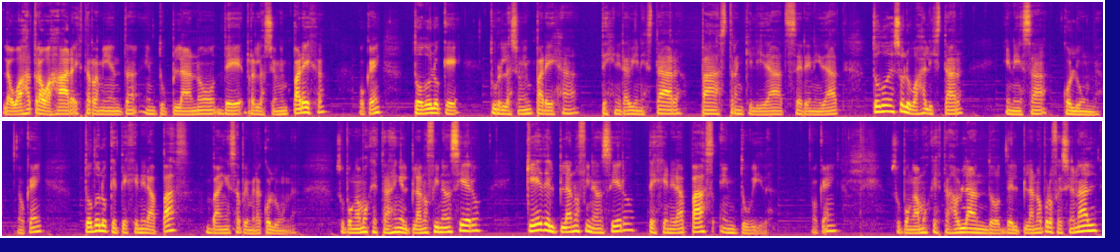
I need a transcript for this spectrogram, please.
la vas a trabajar esta herramienta en tu plano de relación en pareja, ¿ok? Todo lo que tu relación en pareja te genera bienestar, paz, tranquilidad, serenidad, todo eso lo vas a listar en esa columna, ¿ok? Todo lo que te genera paz va en esa primera columna. Supongamos que estás en el plano financiero, ¿qué del plano financiero te genera paz en tu vida? ¿Ok? Supongamos que estás hablando del plano profesional,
